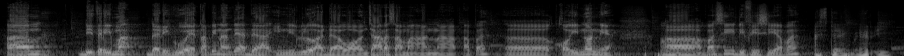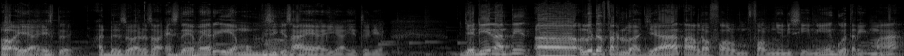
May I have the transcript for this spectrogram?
Em, diterima dari gue tapi nanti ada ini dulu ada wawancara sama anak apa eh, koinon ya Eh, apa sih divisi apa SDMRI. oh iya itu ada soal ada soal SDMRI yang membisiki ke saya ya itu dia jadi nanti eh, lu daftar dulu aja taruh form formnya di sini gue terima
